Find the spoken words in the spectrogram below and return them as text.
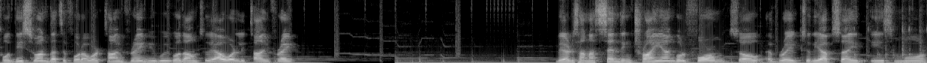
for this one. That's a four hour time frame. If we go down to the hourly time frame, there is an ascending triangle formed, so a break to the upside is more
